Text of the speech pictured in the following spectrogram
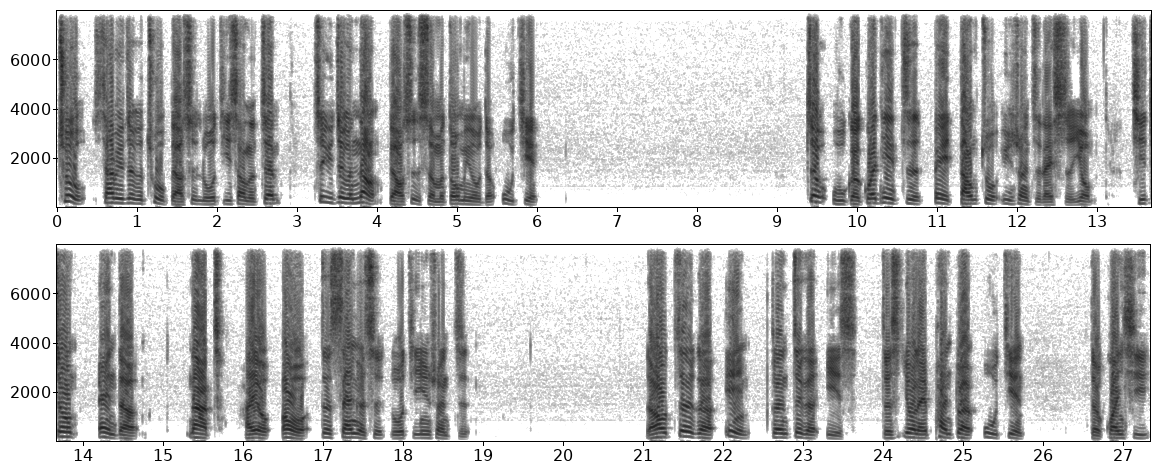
True 下面这个 true 表示逻辑上的真，至于这个 none 表示什么都没有的物件。这五个关键字被当作运算子来使用，其中 and、not 还有 or 这三个是逻辑运算子，然后这个 in 跟这个 is 则是用来判断物件的关系。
